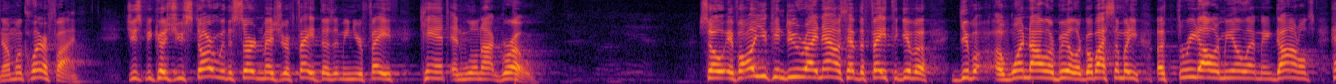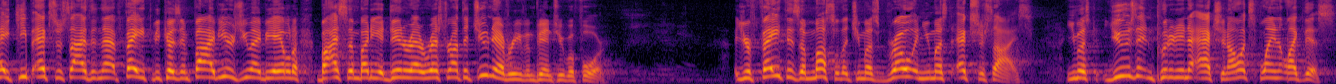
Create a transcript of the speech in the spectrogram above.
Now I'm going to clarify. Just because you start with a certain measure of faith doesn't mean your faith can't and will not grow. So if all you can do right now is have the faith to give a give a, a $1 bill or go buy somebody a $3 meal at McDonald's, hey, keep exercising that faith because in 5 years you may be able to buy somebody a dinner at a restaurant that you never even been to before. Your faith is a muscle that you must grow and you must exercise. You must use it and put it into action. I'll explain it like this.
